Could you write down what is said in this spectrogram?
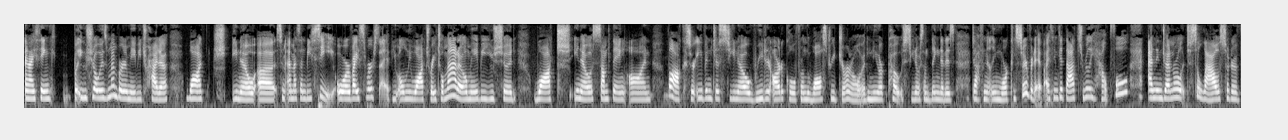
and I think, but you should always remember to maybe try to watch, you know, uh, some MSNBC or vice versa. If you only watch Rachel Maddow, maybe you should watch, you know, something on Fox or even just, you know, read an article from the Wall Street Journal or the New York Post, you know, something that is definitely more conservative. I think that that's really helpful. And in general, it just allows sort of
